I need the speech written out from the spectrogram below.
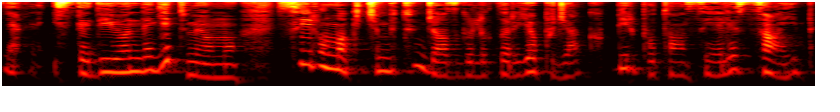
yani istediği yönde gitmiyor mu? Sıyrılmak için bütün cazgırlıkları yapacak bir potansiyele sahip.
